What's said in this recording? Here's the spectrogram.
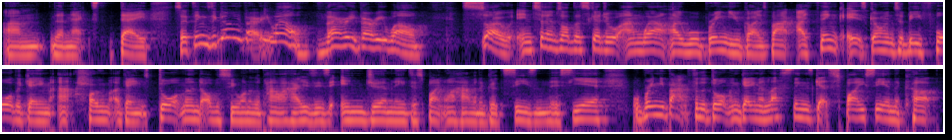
um, the next day. So things are going very well, very, very well. So, in terms of the schedule and where I will bring you guys back, I think it's going to be for the game at home against Dortmund, obviously one of the powerhouses in Germany, despite not having a good season this year. We'll bring you back for the Dortmund game unless things get spicy in the cup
